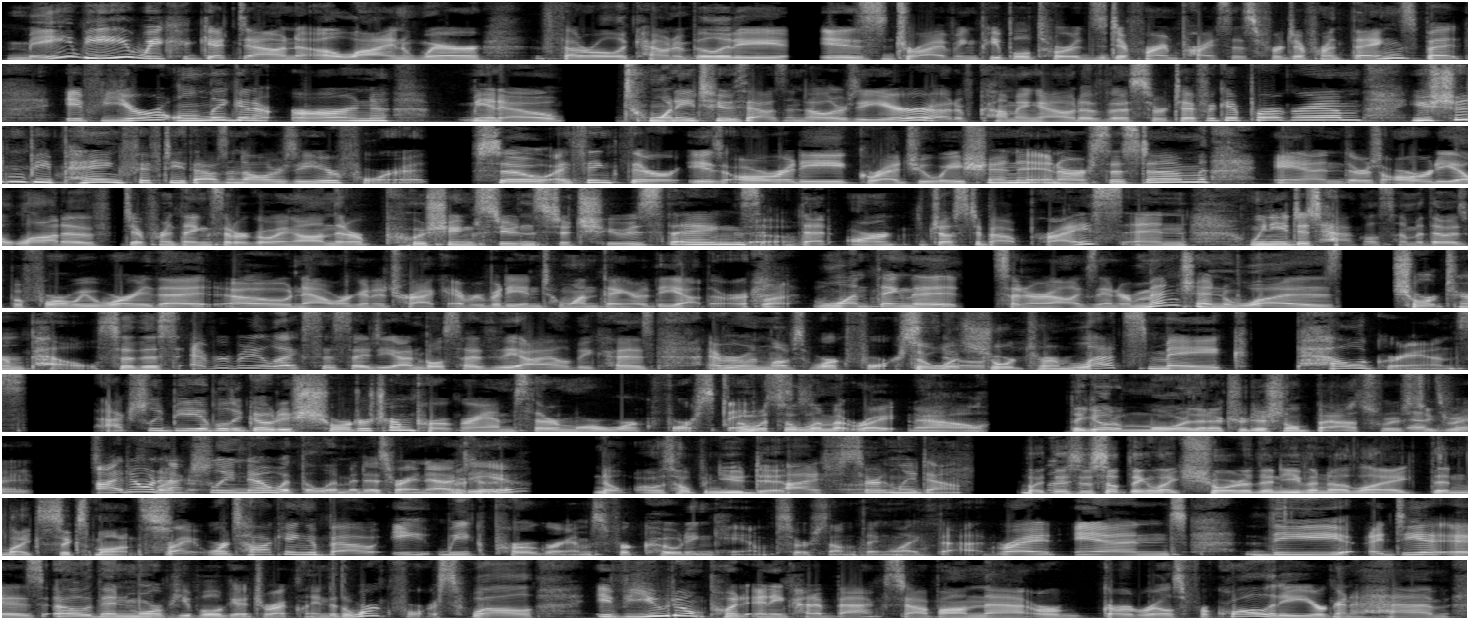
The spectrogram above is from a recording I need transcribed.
maybe we could get down a line where federal accountability is driving people towards different prices for different things. But if you're only going to earn, you know, $22,000 a year out of coming out of a certificate program, you shouldn't be paying $50,000 a year for it. So I think there is already graduation in our system and there's already a lot of different things that are going on that are pushing students to choose things yeah. that aren't just about price. And we need to tackle some of those before we worry that, oh, now we're going to track everybody into one thing or the other. Right. One thing that Senator Alexander mentioned was short-term Pell. So this everybody likes this idea on both sides of the aisle because everyone loves workforce. So, so what's short-term? Let's make Pell grants actually be able to go to shorter-term programs that are more workforce-based. And what's the limit right now? They go to more than a traditional bachelor's That's degree. Right. I don't actually know what the limit is right now. Okay. Do you? Nope. I was hoping you did. I uh, certainly don't. But, this is something like shorter than even a like than like six months. Right. We're talking about eight week programs for coding camps or something like that, right? And the idea is, oh, then more people get directly into the workforce. Well, if you don't put any kind of backstop on that or guardrails for quality, you're going to have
